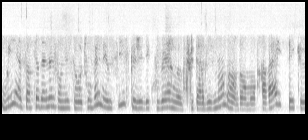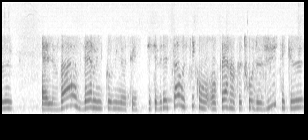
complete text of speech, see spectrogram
Oui, à sortir d'elle-même pour mieux se retrouver, mais aussi ce que j'ai découvert euh, plus tardivement dans mon travail, c'est que elle va vers une communauté. C'est peut-être ça aussi qu'on on perd un peu trop de vue, c'est que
